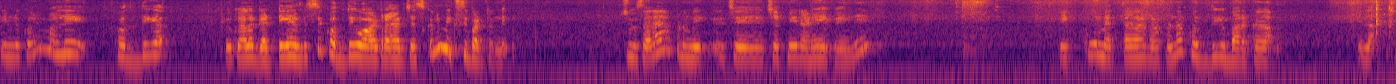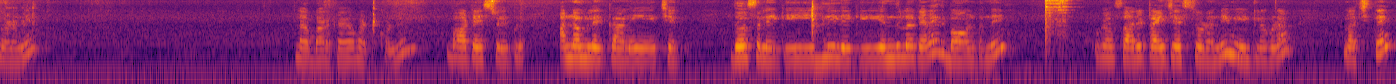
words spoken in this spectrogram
పిండుకొని మళ్ళీ కొద్దిగా ఒకవేళ గట్టిగా అనిపిస్తే కొద్దిగా వాటర్ యాడ్ చేసుకొని మిక్సీ పట్టండి. చూసారా? ఇప్పుడు మీ చే- చట్నీ రెడీ అయిపోయింది. ఎక్కువ మెత్తగా కాకుండా కొద్దిగా బరకగా ఇలా చూడండి. ఇలా బరకగా పట్టుకోండి. బాగా టేస్ట్ ఇప్పుడు అన్నంలోకి కానీ చెట్ దోశలోకి ఇడ్లీలోకి ఎందులోకైనా ఇది బాగుంటుంది. ఒకసారి ట్రై చేసి చూడండి మీ ఇంట్లో కూడా. నచ్చితే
